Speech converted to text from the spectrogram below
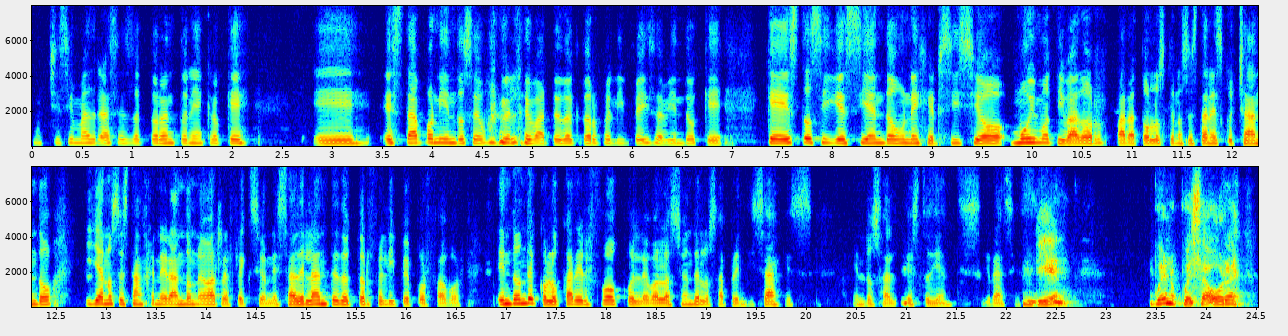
Muchísimas gracias, doctora Antonia. Creo que eh, está poniéndose bueno el debate, doctor Felipe, y sabiendo que, que esto sigue siendo un ejercicio muy motivador para todos los que nos están escuchando y ya nos están generando nuevas reflexiones. Adelante, doctor Felipe, por favor. ¿En dónde colocar el foco en la evaluación de los aprendizajes en los estudiantes? Gracias. Bien. Bueno, pues ahora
